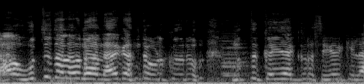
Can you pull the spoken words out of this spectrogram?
ಯಾವ ಹುತ್ತದಲ್ಲ ಅವ್ನು ಆ ನಾಗ ಅಂತ ಹುಡುಕಿದ್ರು. ಮುತ್ತು ಕೈ ಹಾಕಿದ್ರು ಸಿಗಕ್ಕಿಲ್ಲ.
